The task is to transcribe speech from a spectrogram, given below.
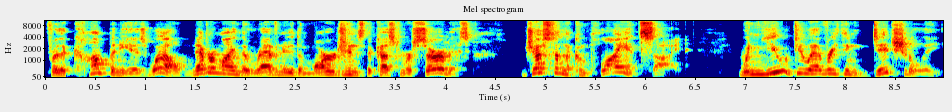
for the company as well. Never mind the revenue, the margins, the customer service. Just on the compliance side, when you do everything digitally,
